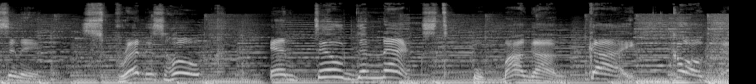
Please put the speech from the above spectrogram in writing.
Listening. Spread His hope. Until the next Umagang kay Kogna.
